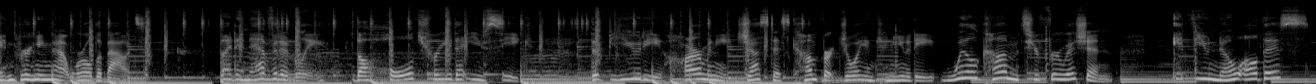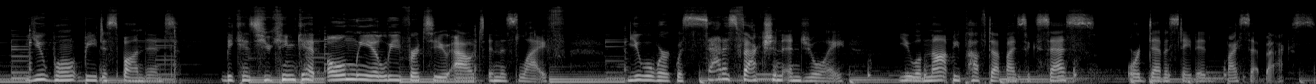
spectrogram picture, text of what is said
in bringing that world about. But inevitably, the whole tree that you seek the beauty, harmony, justice, comfort, joy, and community will come to fruition. If you know all this, you won't be despondent because you can get only a leaf or two out in this life. You will work with satisfaction and joy. You will not be puffed up by success or devastated by setbacks.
